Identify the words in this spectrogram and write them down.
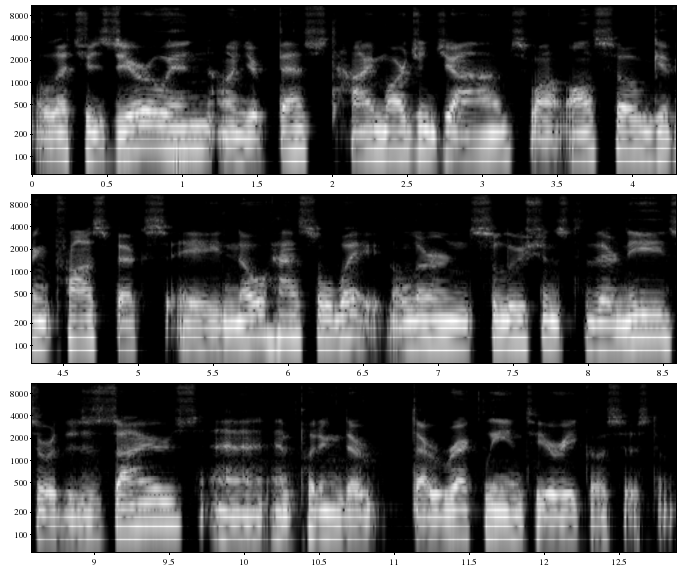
It'll let you zero in on your best high margin jobs while also giving prospects a no hassle way to learn solutions to their needs or their desires and, and putting them directly into your ecosystem.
